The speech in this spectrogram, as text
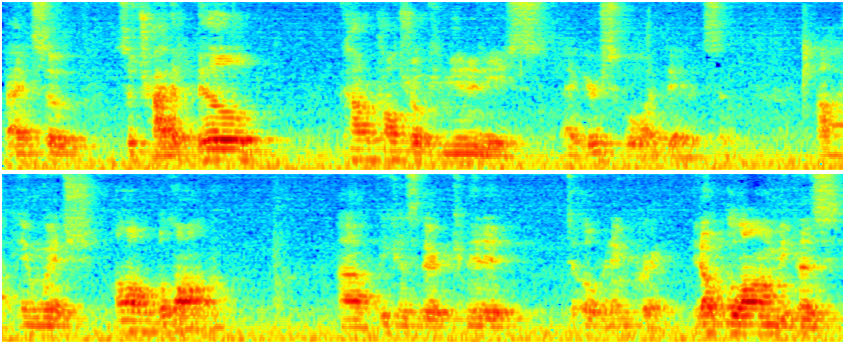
right? So, so try to build countercultural communities at your school at Davidson uh, in which all belong uh, because they're committed to open inquiry. You don't belong because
